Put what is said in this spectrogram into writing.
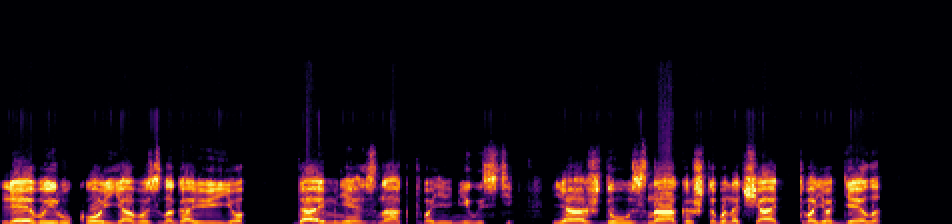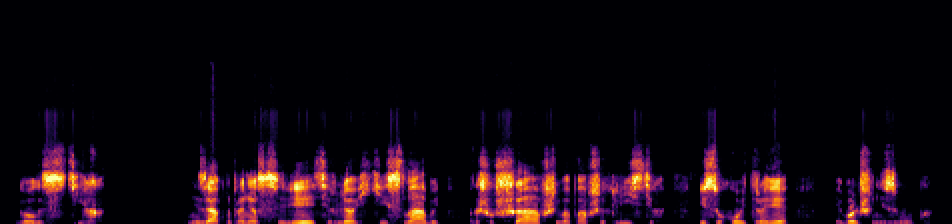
Левой рукой я возлагаю ее. Дай мне знак твоей милости. Я жду знака, чтобы начать твое дело. Голос стих. Внезапно пронесся ветер, легкий и слабый, прошуршавший в опавших листьях и сухой траве, и больше ни звука.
